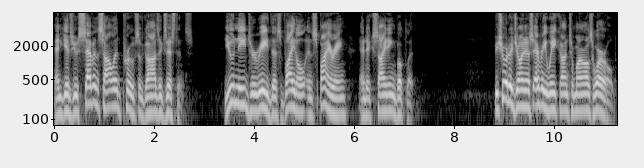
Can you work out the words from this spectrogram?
and gives you seven solid proofs of God's existence. You need to read this vital, inspiring, and exciting booklet. Be sure to join us every week on Tomorrow's World.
